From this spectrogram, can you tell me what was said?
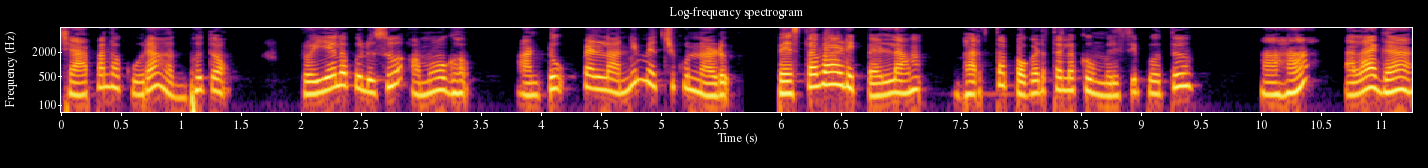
చేపల కూర అద్భుతం రొయ్యల పులుసు అమోఘం అంటూ పెళ్ళాన్ని మెచ్చుకున్నాడు. బెస్తవాడి పెళ్ళాం భర్త పొగడతలకు మురిసిపోతూ ఆహా అలాగా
